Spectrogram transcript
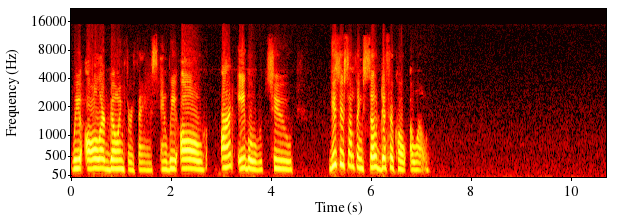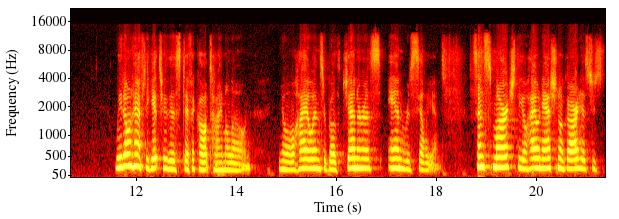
We all are going through things and we all aren't able to get through something so difficult alone. We don't have to get through this difficult time alone. You know, Ohioans are both generous and resilient. Since March, the Ohio National Guard has just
